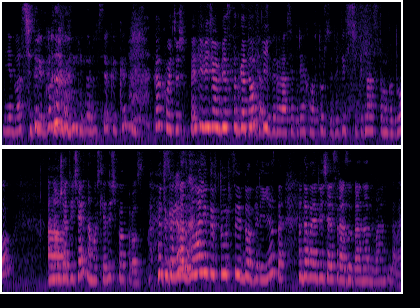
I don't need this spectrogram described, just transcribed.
мне 24 года, надо все как это. Как хочешь, это видео без подготовки. Первый раз я приехала в Турцию в 2015 году. Она а... уже отвечает на мой следующий вопрос. Это как раз была ли ты в Турции до переезда? Ну давай отвечай сразу-то на два. Давай.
